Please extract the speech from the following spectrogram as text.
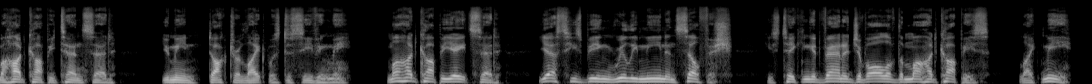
Mahad Copy 10 said, You mean Dr. Light was deceiving me? Mahad Copy 8 said, Yes, he's being really mean and selfish. He's taking advantage of all of the Mahad copies, like me,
